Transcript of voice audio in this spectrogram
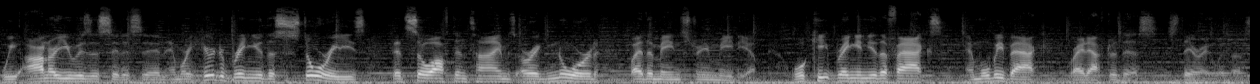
We honor you as a citizen, and we're here to bring you the stories that so oftentimes are ignored by the mainstream media. We'll keep bringing you the facts, and we'll be back right after this. Stay right with us.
